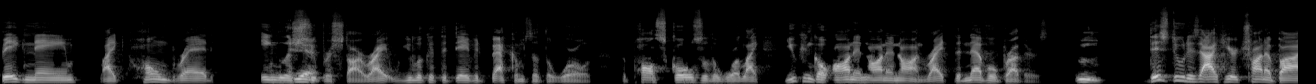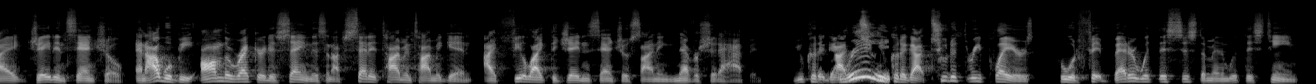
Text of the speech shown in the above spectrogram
big name, like homebred English Yeah. superstar, right? You look at the David Beckhams of the world, the Paul Scholes of the world, like you can go on and on and on, right? The Neville brothers. Mm. This dude is out here trying to buy Jadon Sancho. And I will be on the record as saying this, and I've said it time and time again. I feel like the Jadon Sancho signing never should have happened. You could have got two- Really? you could have got two to three players who would fit better with this system and with this team.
